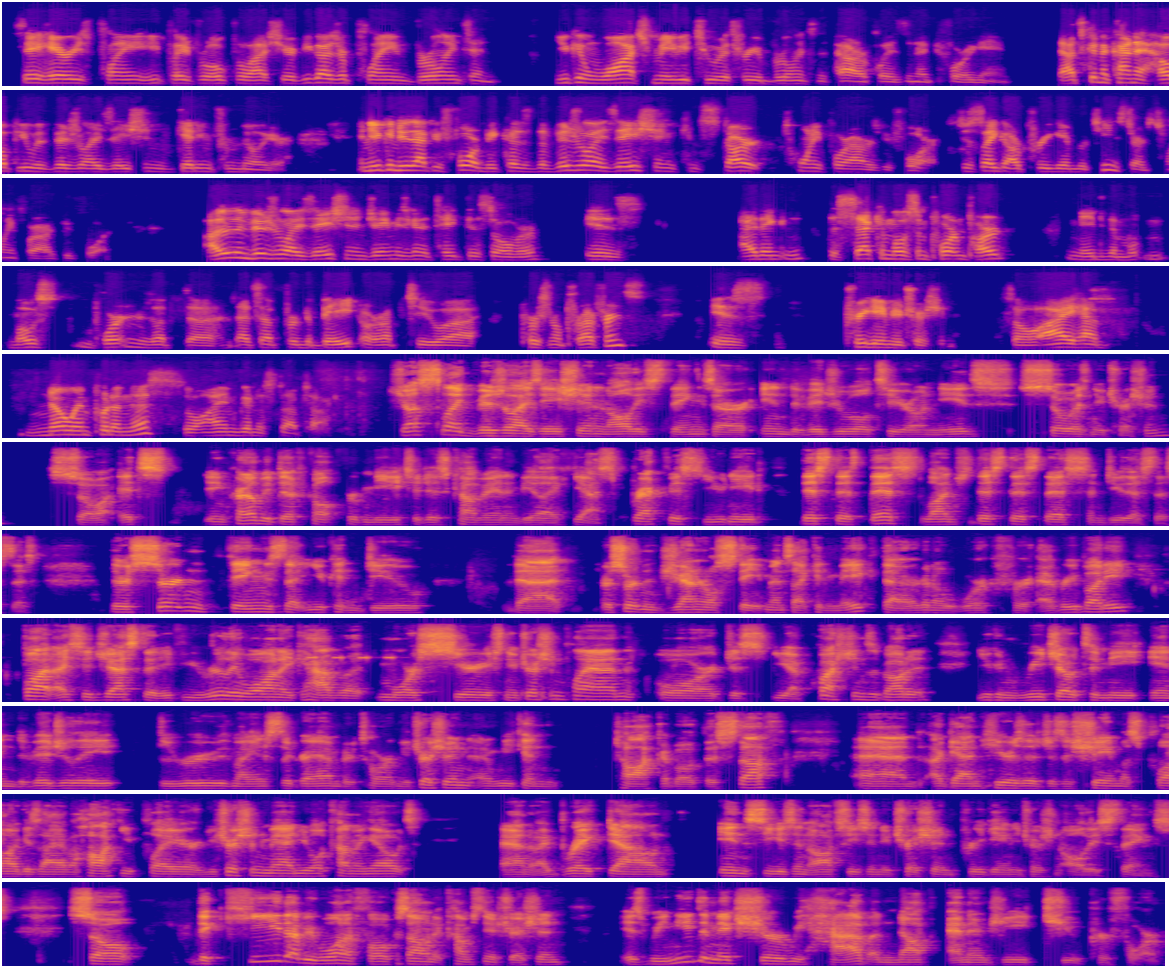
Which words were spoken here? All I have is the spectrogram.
say Harry's playing, he played for Oakville last year. If you guys are playing Burlington, you can watch maybe two or three of Burlington's power plays the night before a game. That's going to kind of help you with visualization, getting familiar. And you can do that before because the visualization can start 24 hours before, just like our pregame routine starts 24 hours before. Other than visualization, and Jamie's going to take this over, is I think the second most important part, maybe the m- most important is up to, that's up for debate or up to uh, personal preference, is pregame nutrition. So I have no input on this, so I am going to stop talking. Just like visualization and all these things are individual to your own needs, so is nutrition. So it's incredibly difficult for me to just come in and be like, yes, breakfast, you need this, this, this, lunch, this, this, this, and do this, this, this. There's certain things that you can do that or certain general statements I can make that are going to work for everybody. But I suggest that if you really want to have a more serious nutrition plan or just you have questions about it, you can reach out to me individually through my Instagram, Victoria Nutrition, and we can talk about this stuff And again, here's a, just a shameless plug: is I have a hockey player nutrition manual coming out, and I break down in-season, off-season nutrition, pre-game nutrition, all these things. So the key that we want to focus on when it comes to nutrition is we need to make sure we have enough energy to perform.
